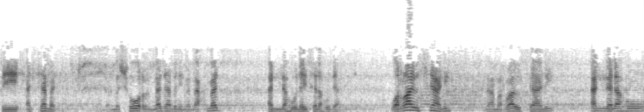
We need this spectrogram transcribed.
في الثمن. المشهور المذهب الإمام أحمد أنه ليس له ذلك. والرأي الثاني نعم الرأي الثاني أن له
